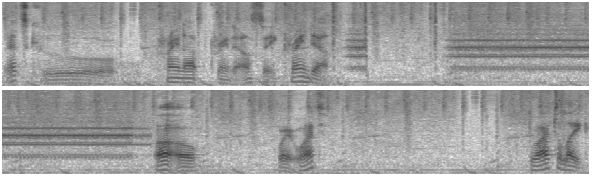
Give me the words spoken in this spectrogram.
That's cool. Crane up, crane down. Let's see. Crane down. Uh-oh. Wait, what? Do I have to, like...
